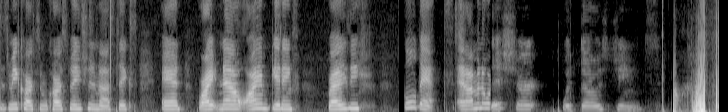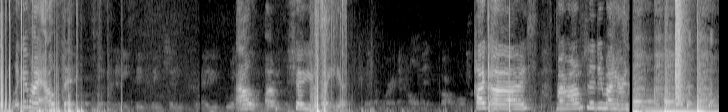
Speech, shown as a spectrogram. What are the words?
it's me Carson from Carson Gymnastics and right now I am getting ready school dance and I'm gonna wear this shirt with those jeans. Look at my outfit. I'll um, show you right here. Hi guys, my mom's gonna do my hair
